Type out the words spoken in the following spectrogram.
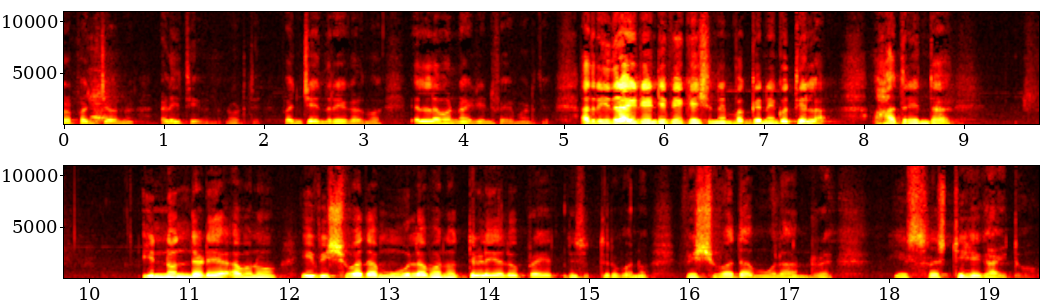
ಪ್ರಪಂಚವನ್ನು ಅಳಿತೀವಿ, ನೋಡ್ತೀವಿ. ಪಂಚೇಂದ್ರಿಯಗಳು ಎಲ್ಲವನ್ನು ಐಡೆಂಟಿಫೈ ಮಾಡ್ತೀವಿ. ಆದರೆ ಇದರ ಐಡೆಂಟಿಫಿಕೇಷನ್ ಬಗ್ಗೆನೇ ಗೊತ್ತಿಲ್ಲ. ಆದ್ದರಿಂದ ಇನ್ನೊಂದೆಡೆ ಅವನು ಈ ವಿಶ್ವದ ಮೂಲವನ್ನು ತಿಳಿಯಲು ಪ್ರಯತ್ನಿಸುತ್ತಿರುವನು. ವಿಶ್ವದ ಮೂಲ ಅಂದರೆ ಈ ಸೃಷ್ಟಿ ಹೇಗಾಯಿತು?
